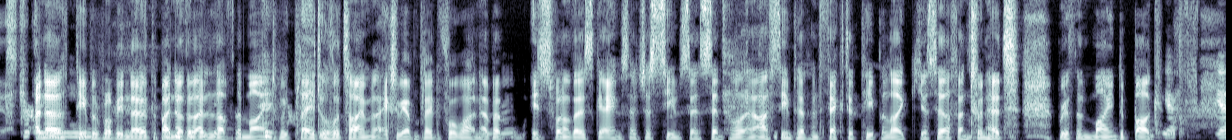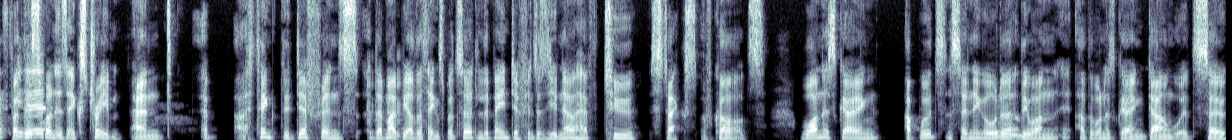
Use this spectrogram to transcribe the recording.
Extreme. I know people probably know that I know that I love the mind. We play it all the time. Actually, we haven't played it for a while now, but mm-hmm. it's one of those games that just seems so simple. And I seem to have infected people like yourself, Antoinette, with the mind bug. Yes, yes. But this did. one is extreme, and uh, I think the difference. There might be other things, but certainly the main difference is you now have two stacks of cards. One is going upwards, ascending order. Ooh. The one other one is going downwards. So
